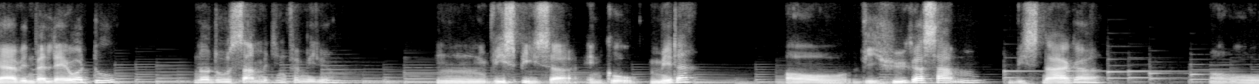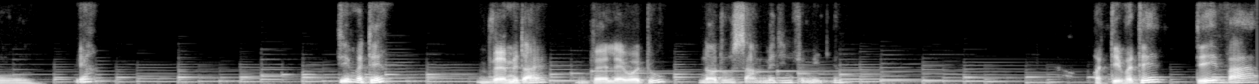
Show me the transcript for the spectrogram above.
Erwin, hvad laver du, når du er sammen med din familie? Mm, vi spiser en god middag, og vi hygger sammen, vi snakker, og ja, det var det. Hvad med dig? Hvad laver du, når du er sammen med din familie? Og det var det. Det var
